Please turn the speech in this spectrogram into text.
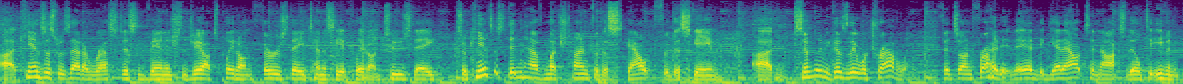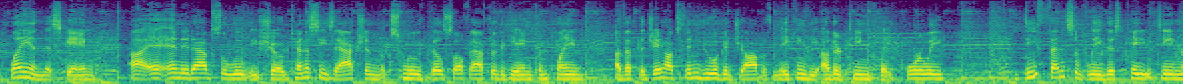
Uh, Kansas was at a rest disadvantage. The Jayhawks played on Thursday. Tennessee had played on Tuesday. So Kansas didn't have much time for the scout for this game, uh, simply because they were traveling. If it's on Friday, they had to get out to Knoxville to even play in this game, uh, and it absolutely showed. Tennessee's action looked smooth. Bill Self, after the game, complained uh, that the Jayhawks didn't do a good job of making the other team play poorly. Defensively, this KU team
